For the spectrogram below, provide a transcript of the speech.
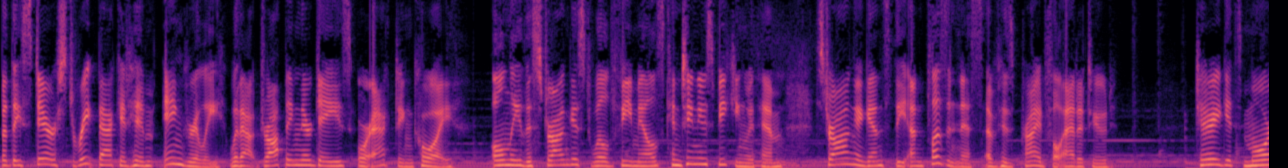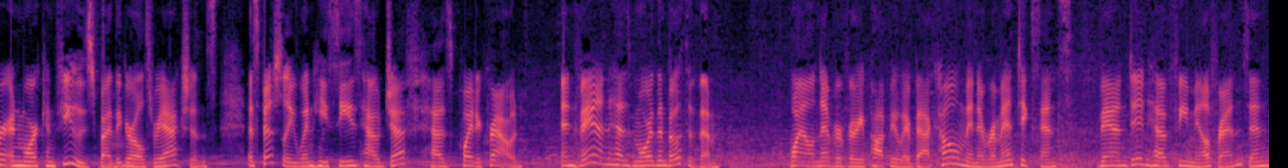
but they stare straight back at him angrily without dropping their gaze or acting coy. Only the strongest willed females continue speaking with him, strong against the unpleasantness of his prideful attitude. Terry gets more and more confused by the mm-hmm. girls' reactions, especially when he sees how Jeff has quite a crowd, and Van has more than both of them. While never very popular back home in a romantic sense, Van did have female friends, and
